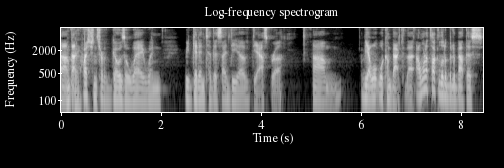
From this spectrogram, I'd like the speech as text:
Um, Okay. That question sort of goes away when we get into this idea of diaspora. Um, but yeah, we'll, we'll come back to that. I want to talk a little bit about this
